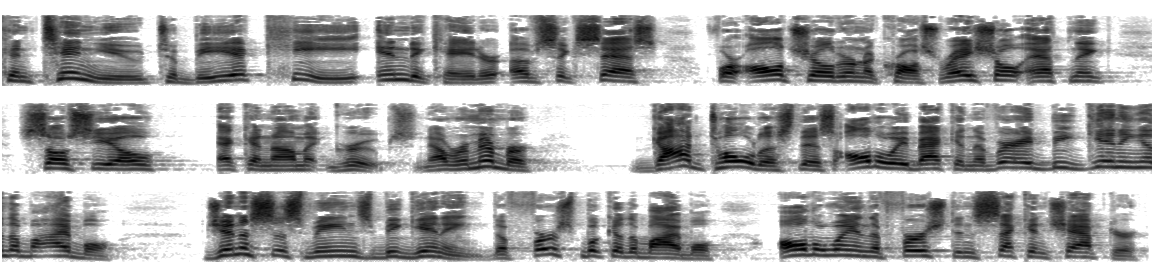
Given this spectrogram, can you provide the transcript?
continue to be a key indicator of success for all children across racial, ethnic, socio-economic groups. Now remember, God told us this all the way back in the very beginning of the Bible. Genesis means beginning, the first book of the Bible, all the way in the first and second chapter.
